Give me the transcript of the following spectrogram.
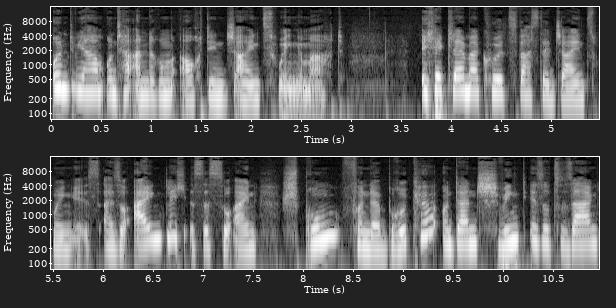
und wir haben unter anderem auch den Giant Swing gemacht. Ich erkläre mal kurz, was der Giant Swing ist. Also eigentlich ist es so ein Sprung von der Brücke und dann schwingt ihr sozusagen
